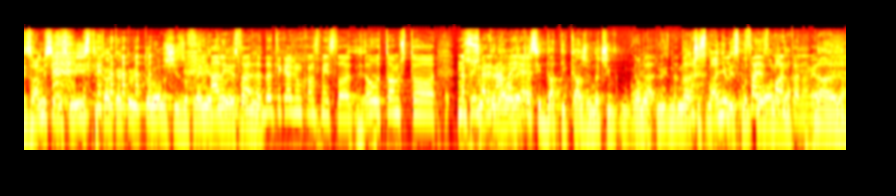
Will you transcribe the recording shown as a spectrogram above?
zamisli da smo isti, kako, kako bi to ono šizofrenija bilo Ali da smo za, mi. da ti kažem u kom smislu, to u tom što, na primjer, Super, nama evo, je... rekla si da ti kažem, znači, ono, Da, da, da. znači smanjili smo Sad je ono, da, bilo. da, da, da.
